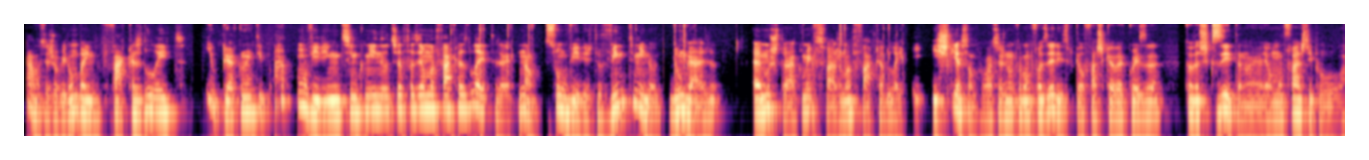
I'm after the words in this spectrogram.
Pá, vocês ouviram bem, facas de leite. E o pior é que não é tipo ah, um vídeo de 5 minutos a fazer uma faca de leite. Não, são vídeos de 20 minutos de um gajo a mostrar como é que se faz uma faca de leite. E, e esqueçam, porque vocês nunca vão fazer isso, porque ele faz cada coisa toda esquisita, não é? Ele não faz tipo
